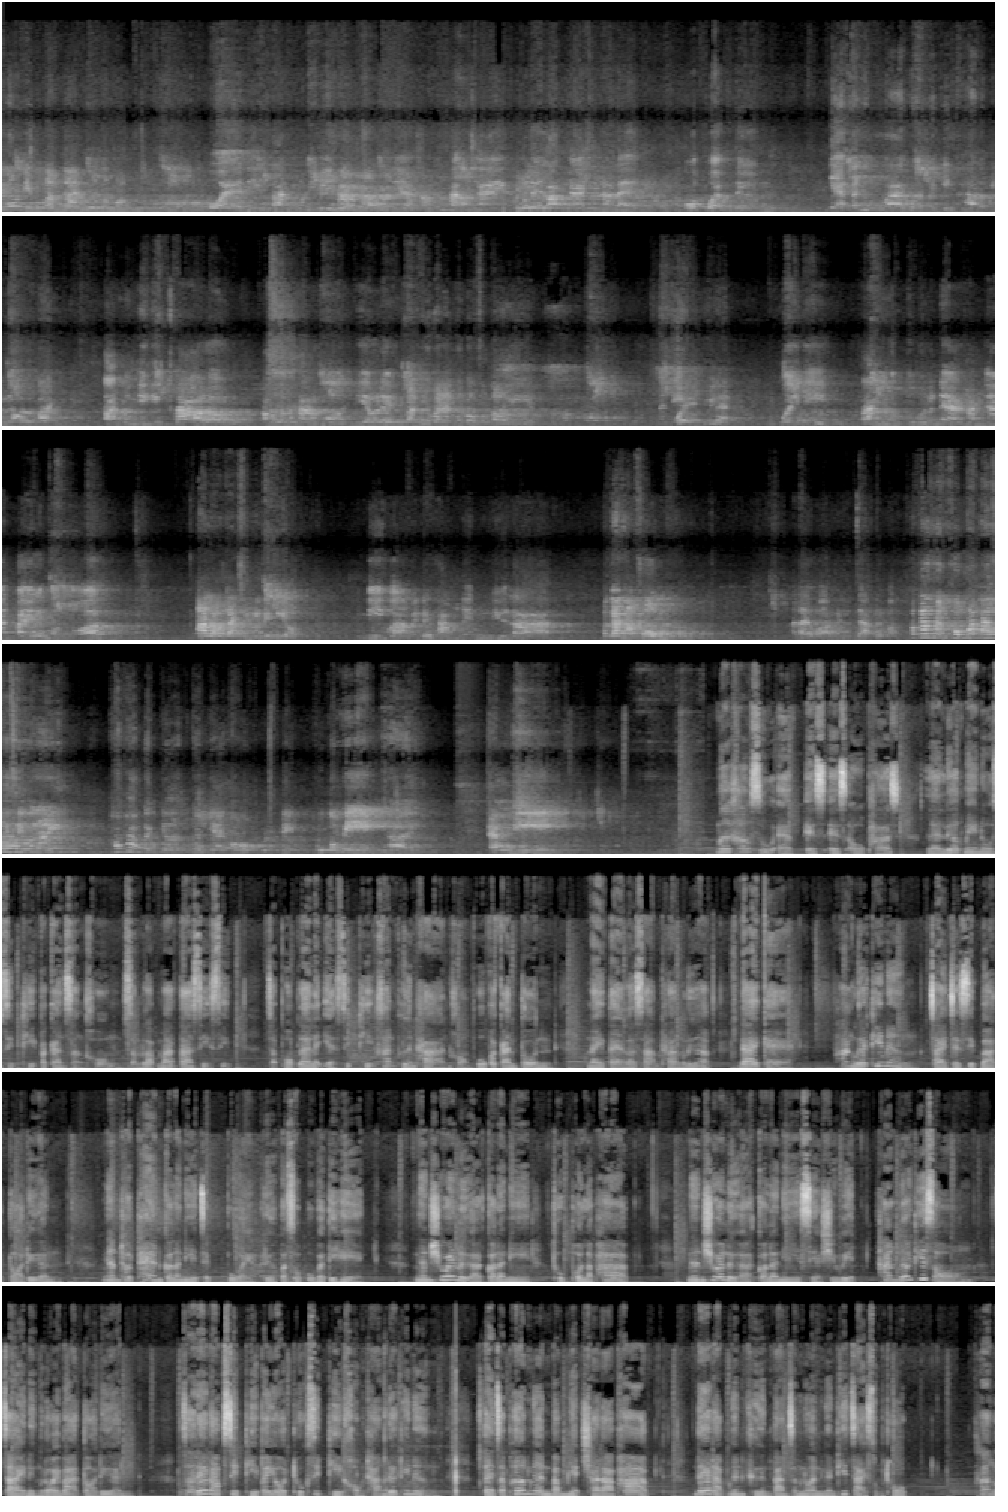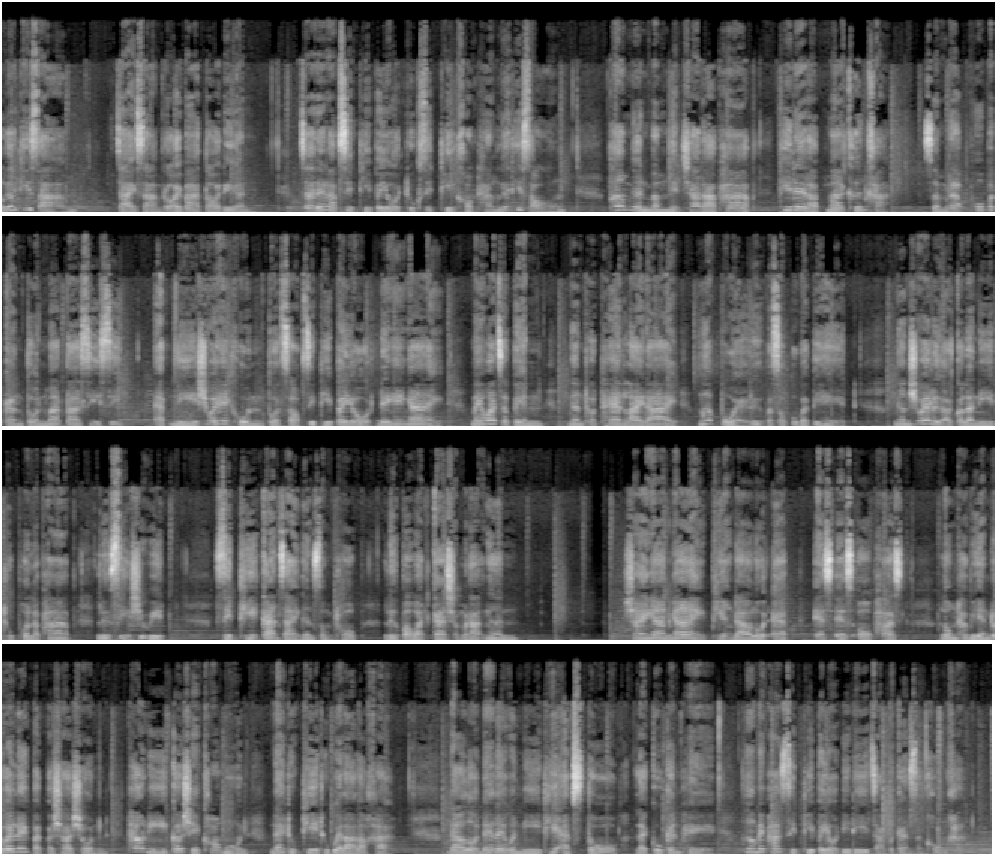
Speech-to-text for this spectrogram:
ช่วงนี้พวกเรางานเยอะหรอป่วยดิตอนปีหาหมอเนี่ยทำไงกูเลยรับงานอยู่นั่นแหละกูป่วยเหมือนเดิมเนี่ยก็ถือว่าเวอไปกินข้าวแล้วไม่ยอมไปตอที่มีกินข้าวแล้วเอาเธอมาหาหมอเดียวเลยตอนที่วันนั้นก็ลงสตอรี่อะป่วยอยู่แล้วป่วยดิตอนหมดตัวแล้วเนี่ยทำงานไปแล้วหมดตัวอะแล้วการชีวิตไม่มีหรอมีว่ะไม่ได้ทำเลยไม่มีเวลาประกันสังคมอะไรวะไม่รู้จักเลยว่ะ กูก็มีใช่แอปนี้ เมื่อเข้าสู่แอป SSO Plus และเลือกเมนูสิทธิประกันสังคมสำหรับมาตรา 40 จะพบรายละเอียดสิทธิขั้นพื้นฐานของผู้ประกันตน ในแต่ละ 3 ทางเลือกได้แก่ ทางเลือกที่ 1 จ่าย 70 บาทต่อเดือน เงินทดแทนกรณีเจ็บป่วย หรือประสบอุบัติเหตุ เงินช่วยเหลือกรณีทุพพลภาพ เงินช่วยเหลือกรณีเสียชีวิต ทางเลือกที่ 2 จ่าย 100 บาทต่อเดือน จะได้รับสิทธิประโยชน์ทุกสิทธิของทางเลือกที่ 1 แต่จะเพิ่มเงินบำเหน็จชราภาพ ได้รับเงินคืนตามจำนวนเงินที่จ่ายสมทบ ทางเลือกที่ 3 จ่าย 300 บาทต่อเดือน จะได้รับสิทธิประโยชน์ทุกสิทธิของทางเลือกที่ 2 เพิ่มเงินบำเหน็จชาราภาพที่ได้รับมากขึ้นค่ะ สำหรับผู้ประกันตนมาตรา 40 แอปนี้ช่วยให้คุณตรวจสอบสิทธิประโยชน์ได้ง่าย ๆ ไม่ว่าจะเป็นเงินทดแทนรายได้ เมื่อป่วยหรือประสบอุบัติเหตุ เงินช่วยเหลือกรณีทุพพลภาพหรือเสียชีวิต สิทธิการจ่ายเงินสมทบ หรือประวัติการชำระเงิน ใช้งานง่ายเพียงดาวน์โหลดแอป SSO Plus ลงทะเบียนด้วยเลขบัตรประชาชน เท่านี้ก็เช็คข้อมูลได้ทุกที่ทุกเวลาแล้วค่ะ ดาวน์โหลดได้เลยวันนี้ที่ App Store และ Google Play เพื่อไม่พลาดสิทธิประโยชน์ดีๆ จากประกันสังคมค่ะ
